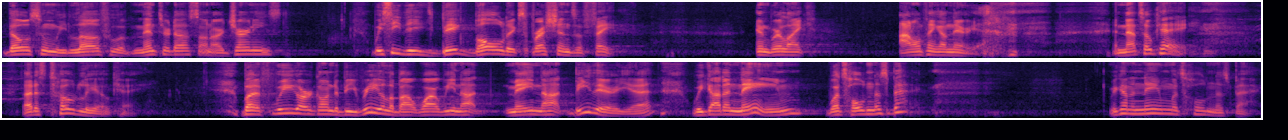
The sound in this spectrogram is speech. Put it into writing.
those whom we love who have mentored us on our journeys. We see these big, bold expressions of faith. And we're like, I don't think I'm there yet. and that's okay. That is totally okay. But if we are going to be real about why we not, may not be there yet, we got to name what's holding us back. We got to name what's holding us back.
